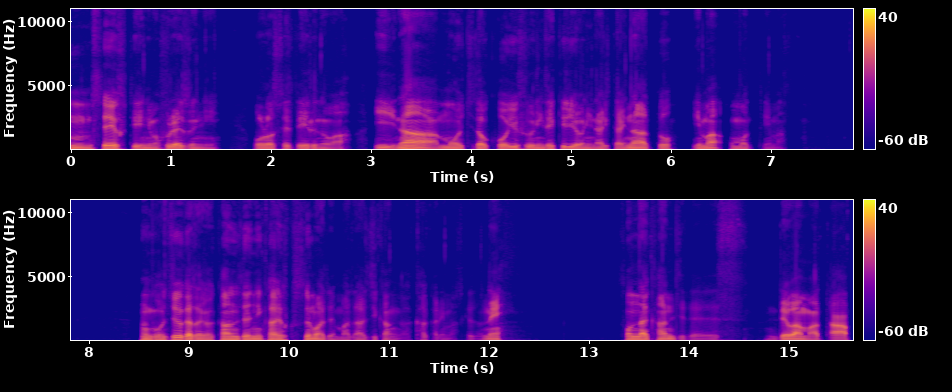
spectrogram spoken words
うん、セーフティーにも触れずに下ろせているのは、いいなぁ。もう一度こういう風にできるようになりたいなぁと、今思っています。50型が完全に回復するまでまだ時間がかかりますけどね。そんな感じです。ではまた。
